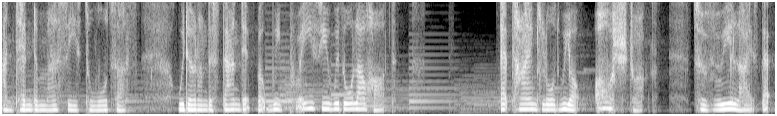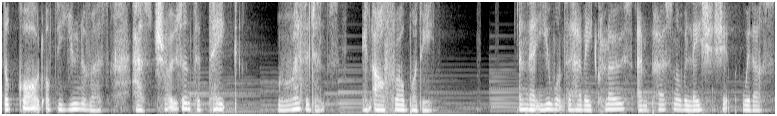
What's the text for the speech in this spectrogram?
and tender mercies towards us. We don't understand it, but we praise you with all our heart. At times, Lord, we are awestruck to realize that the God of the universe has chosen to take residence in our frail body and that you want to have a close and personal relationship with us,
